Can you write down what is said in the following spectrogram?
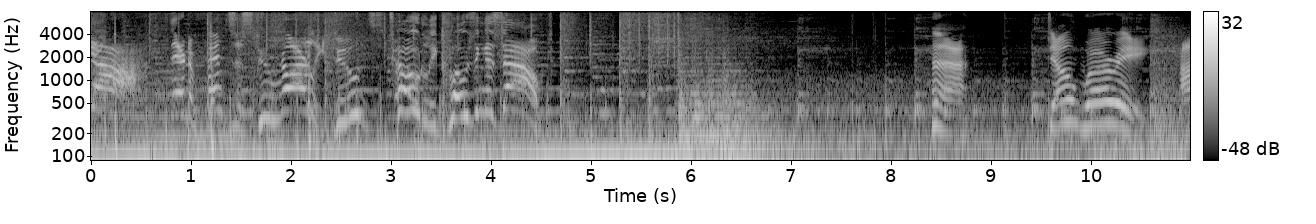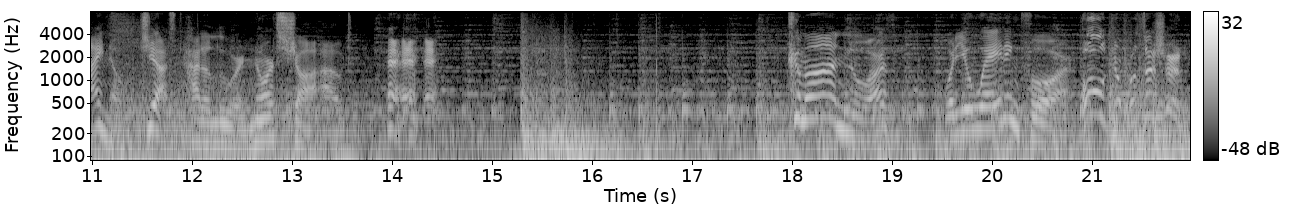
Gah! Their defense is too gnarly, dudes! Totally closing us out! Ha! Don't worry. I know just how to lure North Shaw out. Come on, North. What are you waiting for? Hold your position!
